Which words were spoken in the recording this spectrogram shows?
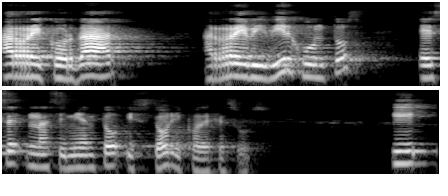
a recordar, a revivir juntos ese nacimiento histórico de Jesús. Y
